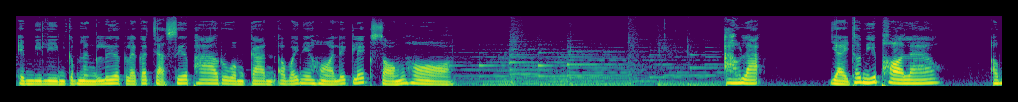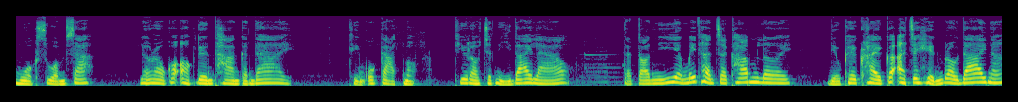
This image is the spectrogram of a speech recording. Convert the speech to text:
เอมิลีนกำลังเลือกแล้วก็จัดเสื้อผ้ารวมกันเอาไว้ในห่อเล็กๆสองห่อ เอาละใหญ่เท่านี้พอแล้ว เอาหมวกสวมซะ แล้วเราก็ออกเดินทางกันได้ ถึงโอกาสเหมาะที่เราจะหนีได้แล้ว แต่ตอนนี้ยังไม่ทันจะค่ำเลย เดี๋ยวใครๆก็อาจจะเห็นเราได้นะ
